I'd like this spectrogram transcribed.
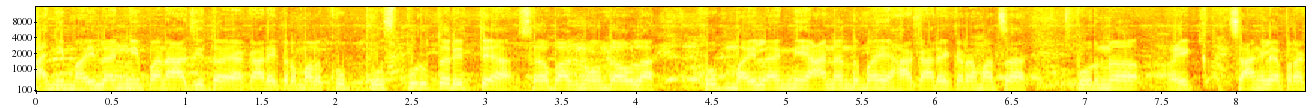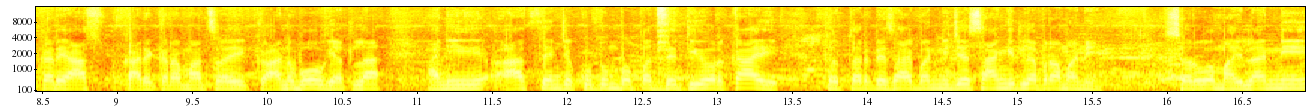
आणि महिलांनी पण आज इथं या कार्यक्रमाला खूप उत्स्फूर्तरित्या सहभाग नोंदवला. खूप महिलांनी आनंदमय हा कार्यक्रमाचा पूर्ण एक चांगल्या प्रकारे आज कार्यक्रमाचा एक अनुभव घेतला. आणि आज त्यांच्या कुटुंब पद्धतीवर काय तर तरटे साहेबांनी जे सांगितल्याप्रमाणे सर्व महिलांनी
